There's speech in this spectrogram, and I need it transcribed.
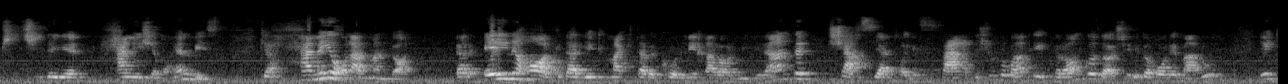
پیچیده همیشه مهمی است که همه هنرمندان در عین حال که در یک مکتب کلی قرار می‌گیرند شخصیت های فردشون رو باید احترام گذاشت یعنی به قول معروف یک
